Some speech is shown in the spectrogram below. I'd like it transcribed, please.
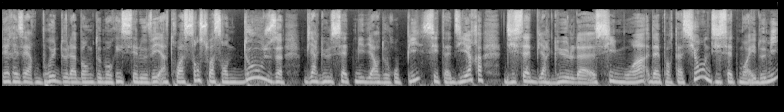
les réserves brutes de la Banque de Maurice s'élevaient à 372,7 milliards de roupies, c'est-à-dire 17,6 mois d'importation, 17 mois et demi.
